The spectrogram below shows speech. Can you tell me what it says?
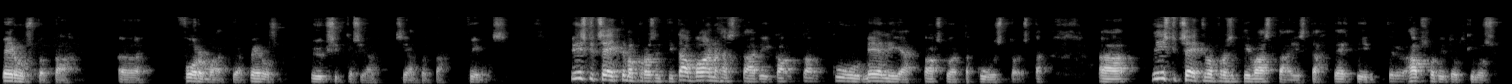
perus tota, formaatti ja perusyksikkö siellä, siellä tota, firmassa. 57 prosenttia, tämä on vanha stadi, Q4 2016. 57 prosenttia vastaajista tehtiin HubSpotin tutkimus,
